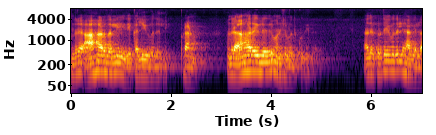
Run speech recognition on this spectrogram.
ಅಂದರೆ ಆಹಾರದಲ್ಲಿ ಇದೆ, ಕಲಿಯುಗದಲ್ಲಿ, ಪ್ರಾಣ. ಅಂದರೆ ಆಹಾರ ಇಲ್ಲದಿದ್ದರೆ ಮನುಷ್ಯ ಬದುಕುವುದಿಲ್ಲ. ಆದರೆ ಕೃತಯುಗದಲ್ಲಿ ಹಾಗೆಲ್ಲ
